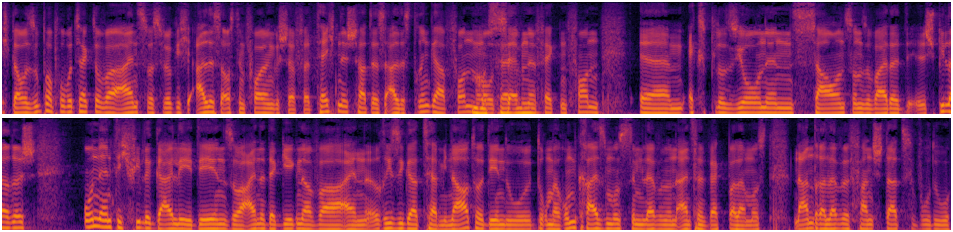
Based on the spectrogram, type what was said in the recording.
ich glaube, Super Probotector war eins, was wirklich alles aus dem Vollen geschafft hat. Technisch hatte es alles drin gehabt, von Mode 7 Effekten, von ähm, Explosionen, Sounds und so weiter. Spielerisch unendlich viele geile Ideen. So einer der Gegner war ein riesiger Terminator, den du drumherum kreisen musst im Level und einzeln wegballern musst. Ein anderer Level fand statt, wo du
